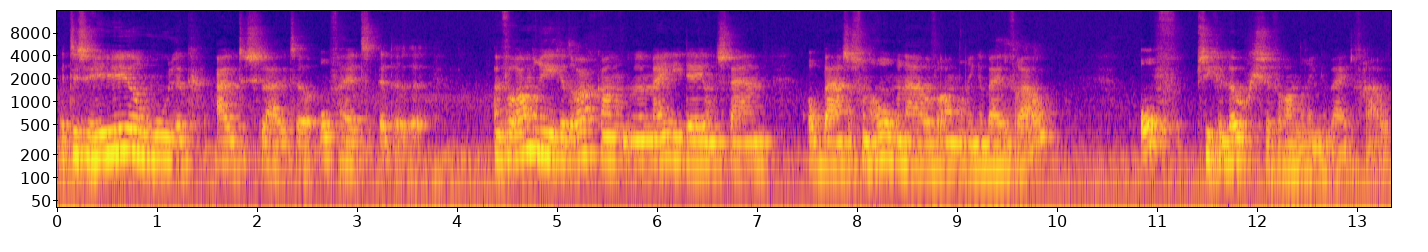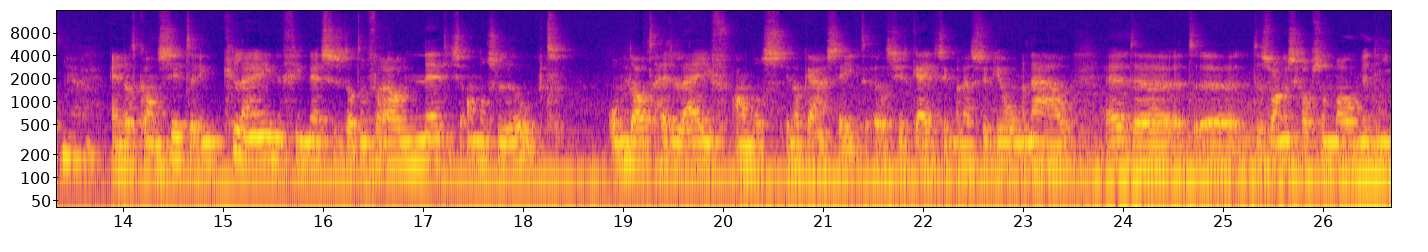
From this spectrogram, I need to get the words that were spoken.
Het is heel moeilijk uit te sluiten of het, het- het- een verandering in gedrag kan naar mijn idee ontstaan op basis van hormonale veranderingen bij de vrouw of psychologische veranderingen bij de vrouw. Ja. En dat kan zitten in kleine finesses dat een vrouw net iets anders loopt omdat het lijf anders in elkaar steekt. Als je kijkt zeg maar, naar het stukje hormonaal, hè, de, het, eh, de zwangerschapshormonen die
